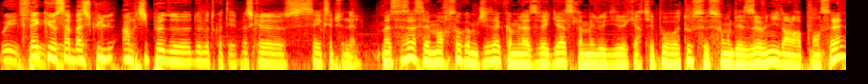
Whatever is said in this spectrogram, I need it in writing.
Oui, fait que oui. ça bascule un petit peu de, de l'autre côté, parce que c'est exceptionnel. Mais c'est ça, ces morceaux, comme je disais, comme Las Vegas, la mélodie des quartiers pauvres et tout, ce sont des ovnis dans le rap français.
